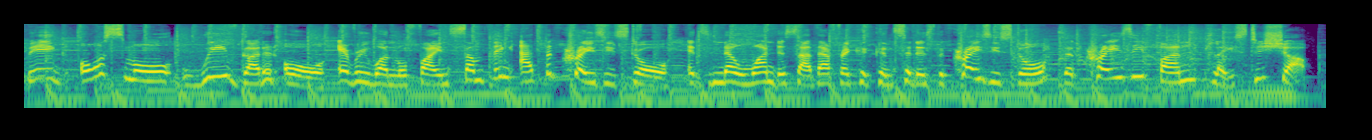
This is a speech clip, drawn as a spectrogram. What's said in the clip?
Big or small, we've got it all. Everyone will find something at the Crazy Store. It's no wonder South Africa considers the Crazy Store the crazy fun place to shop.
